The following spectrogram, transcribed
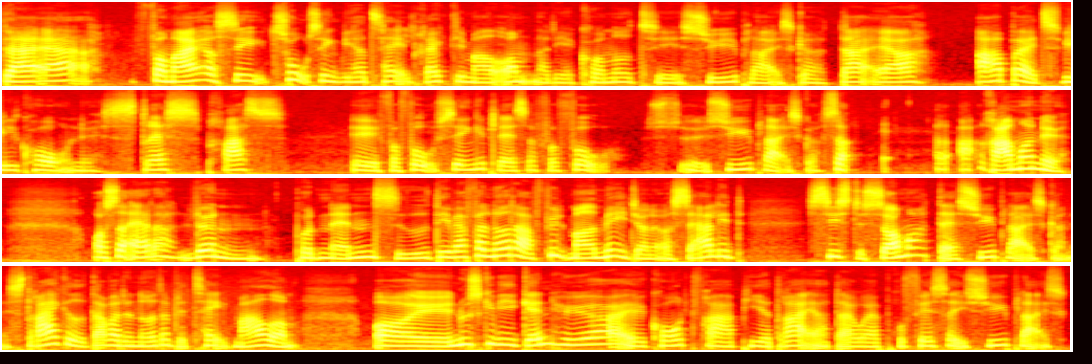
Der er for mig at se to ting, vi har talt rigtig meget om, når det er kommet til sygeplejersker. Der er arbejdsvilkårene, stress, pres, øh, for få sengepladser, for få øh, sygeplejersker. Så øh, øh rammerne. Og så er der lønnen på den anden side. Det er i hvert fald noget, der har fyldt meget medierne, og særligt sidste sommer, da sygeplejerskerne strækkede, der var det noget, der blev talt meget om. Og øh, nu skal vi igen høre øh, kort fra Pia Drejer, der jo er professor i sygeplejersk,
